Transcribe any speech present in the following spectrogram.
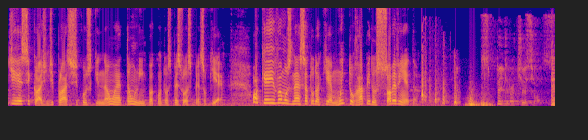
de reciclagem de plásticos que não é tão limpa quanto as pessoas pensam que é. Ok, vamos nessa, tudo aqui é muito rápido, sobe a vinheta. Speed Notícias.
